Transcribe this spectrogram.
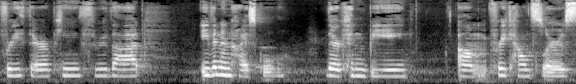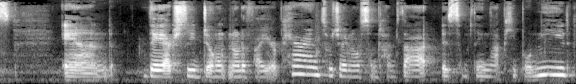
free therapy through that. Even in high school, there can be um, free counselors, and they actually don't notify your parents, which I know sometimes that is something that people need.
